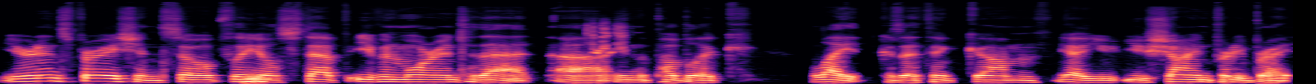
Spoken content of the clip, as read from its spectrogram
You're an inspiration. So hopefully you'll step even more into that uh, in the public light because I think, um, yeah, you, you shine pretty bright.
